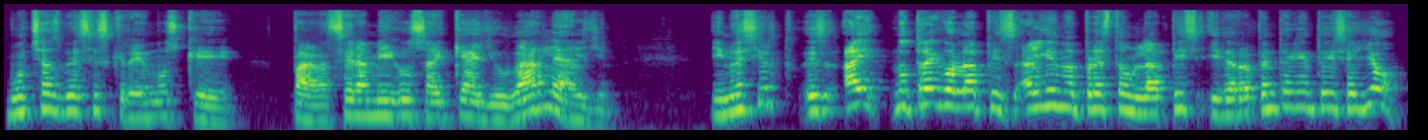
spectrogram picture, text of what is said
Muchas veces creemos que para ser amigos hay que ayudarle a alguien. Y no es cierto. Es, ay, no traigo lápiz, alguien me presta un lápiz y de repente alguien te dice yo.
